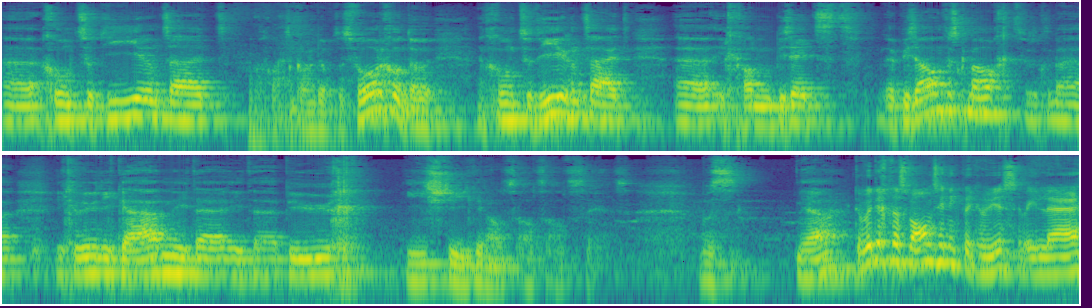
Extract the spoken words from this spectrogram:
äh, kommt zu dir und sagt, ich weiß gar nicht, ob das vorkommt, aber er kommt zu dir und sagt, äh, ich habe bis jetzt etwas anderes gemacht, äh, ich würde gerne in den, in den, bei euch einsteigen als, als, als Sales. Was, ja. Da würde ich das wahnsinnig begrüßen, weil äh,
